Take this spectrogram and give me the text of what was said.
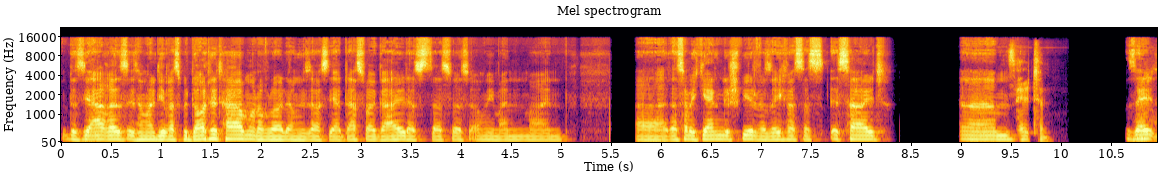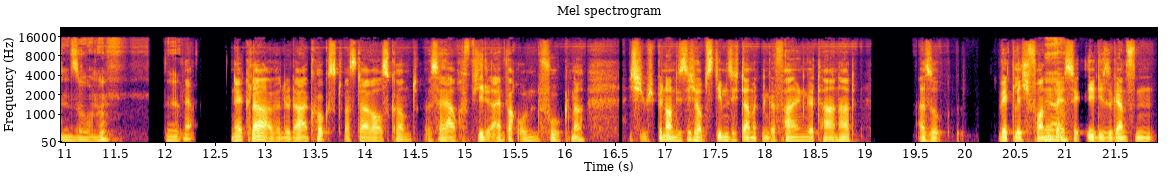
des Jahres, ich sag mal, dir was bedeutet haben oder wo du halt irgendwie sagst, ja, das war geil, das, das ist irgendwie mein, mein, äh, das habe ich gerne gespielt, was weiß ich was, das ist halt ähm, selten. Selten so, ne? Ja. ja. Ja klar, wenn du da guckst, was da rauskommt, ist ja auch viel einfach Unfug, ne? Ich, ich bin auch nicht sicher, ob Steam sich damit einen Gefallen getan hat. Also wirklich von ja. basically diese ganzen,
